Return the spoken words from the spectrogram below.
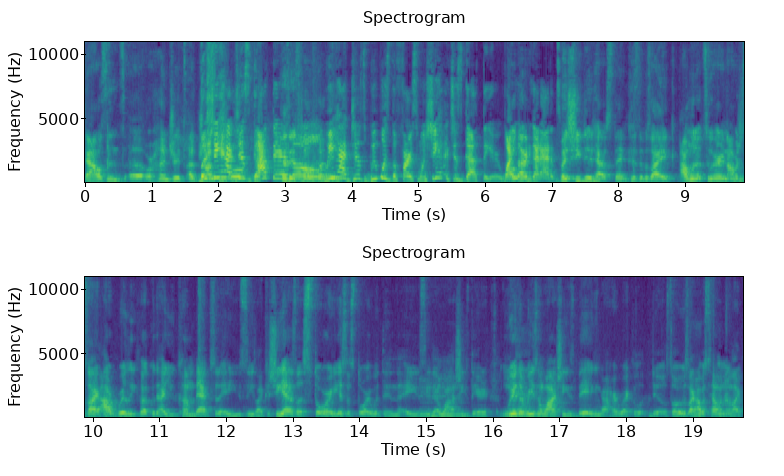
thousands uh, or hundreds of. But she had just got there though. We had just we was the first one. She had just got there. Why you already got attitude? But she did have stank because it was like I went up to her and I was just like, I really fuck with how you come back to the AUC, like because she has a story. It's a story within the AUC that why Mhm. she's there. We're the reason why she's big and got her record deal. So it was like I was telling her like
